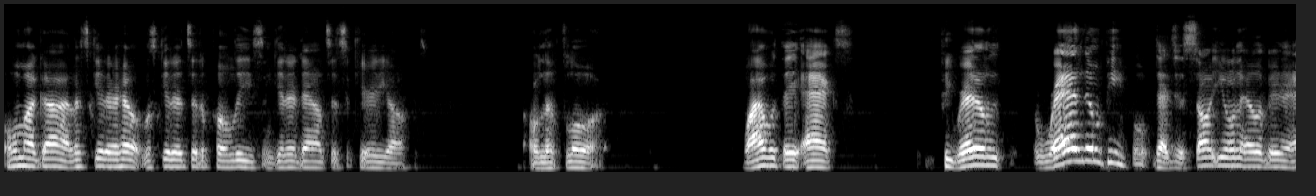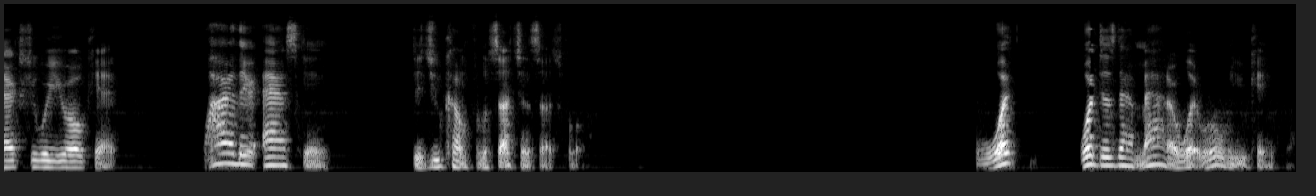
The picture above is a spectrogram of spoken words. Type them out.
oh my God, let's get her help. Let's get her to the police and get her down to the security office on the floor. Why would they ask random, random people that just saw you on the elevator and asked you, were you okay? Why are they asking, did you come from such and such floor? What what does that matter? What room you came from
